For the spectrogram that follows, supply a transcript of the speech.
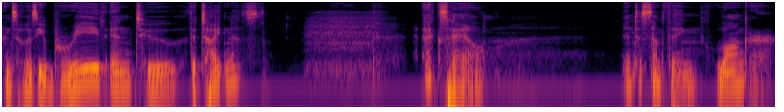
And so as you breathe into the tightness, exhale into something longer.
